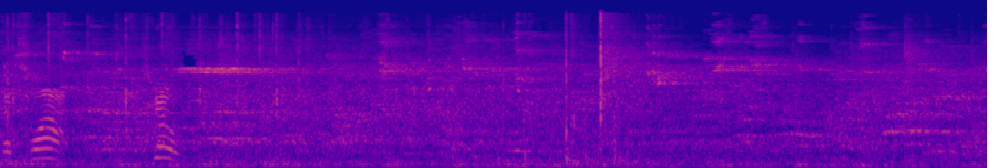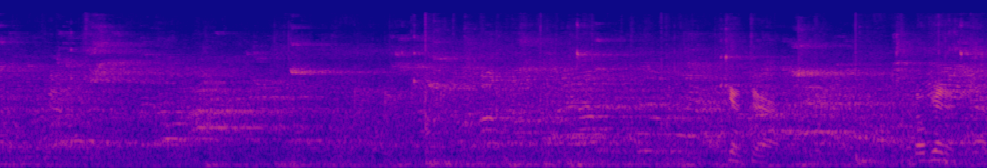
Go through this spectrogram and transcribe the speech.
Good swat. Let's go. Get there. Go get it.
